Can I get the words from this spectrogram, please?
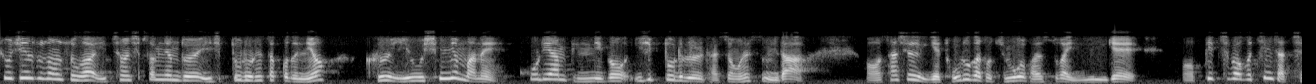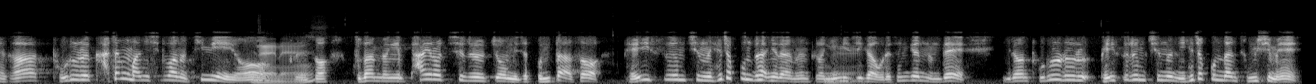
추신수 선수가 2013년도에 20도루를 했었거든요. 그 이후 10년 만에 코리안 빅리거 20도루를 달성을 했습니다. 어, 사실 이게 도루가 더 주목을 받을 수가 있는 게 어, 피츠버그 팀 자체가 도루를 가장 많이 시도하는 팀이에요. 네네. 그래서 구단명인 파이러츠를 좀 이제 본따서 베이스 훔치는 해적군단이라는 그런 네. 이미지가 오래 생겼는데 이런 도루를 베이스를 훔치는 이 해적군단 중심에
